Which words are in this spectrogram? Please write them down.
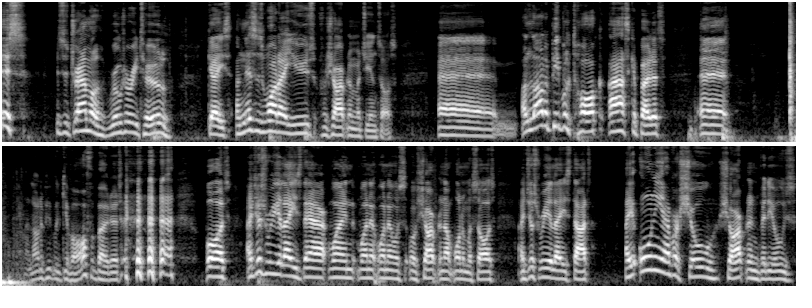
This is a Dremel rotary tool, guys, and this is what I use for sharpening my chainsaws. Um, a lot of people talk, ask about it. Uh, a lot of people give off about it. but I just realized there when when it, when I was, was sharpening up one of my saws, I just realized that I only ever show sharpening videos,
